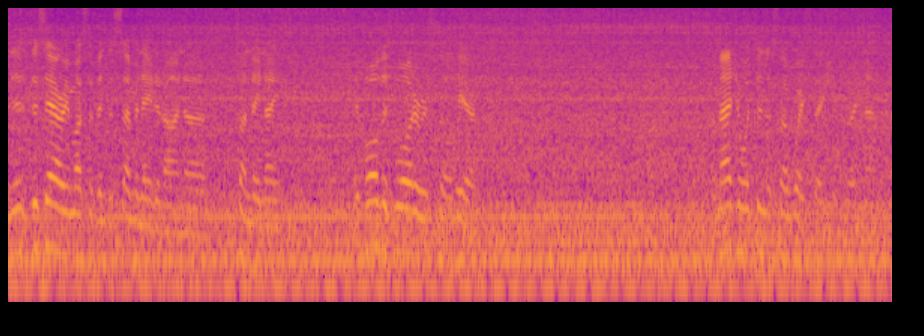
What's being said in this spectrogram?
And this, this area must have been disseminated on uh, Sunday night. If all this water is still here. Imagine what's in the subway stations right now.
